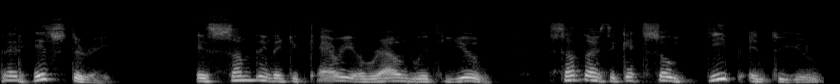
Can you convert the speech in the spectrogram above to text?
that history is something that you carry around with you. Sometimes it gets so deep into you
